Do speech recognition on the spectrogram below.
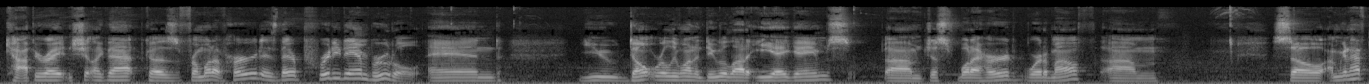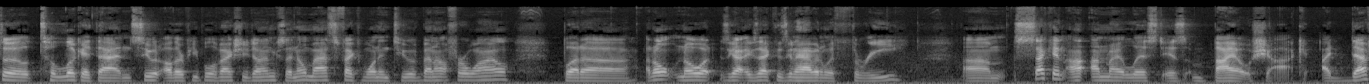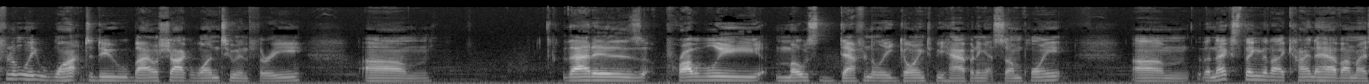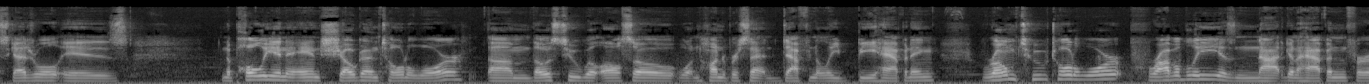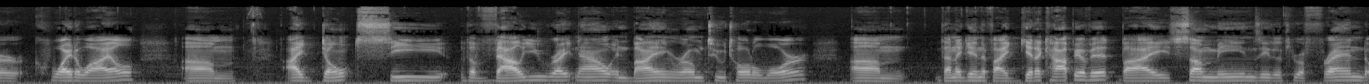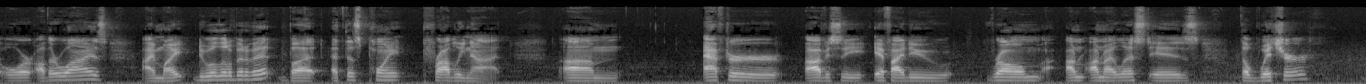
copyright and shit like that because from what I've heard is they're pretty damn brutal and you don't really want to do a lot of EA games. Um, just what I heard, word of mouth. Um, so I'm gonna have to to look at that and see what other people have actually done because I know Mass Effect one and two have been out for a while, but uh, I don't know what exactly is gonna happen with three. Um, second on my list is Bioshock. I definitely want to do Bioshock 1, 2, and 3. Um, that is probably most definitely going to be happening at some point. Um, the next thing that I kind of have on my schedule is Napoleon and Shogun Total War. Um, those two will also 100% definitely be happening. Rome 2 Total War probably is not going to happen for quite a while. Um, I don't see the value right now in buying Rome 2 Total War. Um, then again, if I get a copy of it by some means, either through a friend or otherwise, I might do a little bit of it, but at this point, probably not. Um, after, obviously, if I do Rome, on, on my list is the Witcher,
